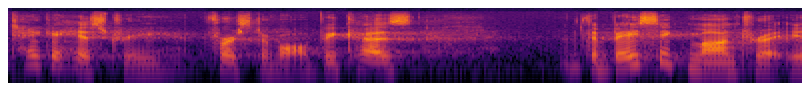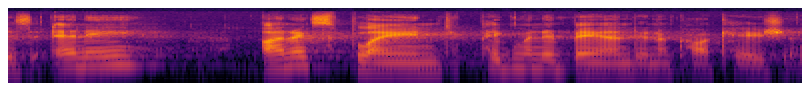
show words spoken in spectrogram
take a history, first of all, because the basic mantra is any unexplained pigmented band in a Caucasian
